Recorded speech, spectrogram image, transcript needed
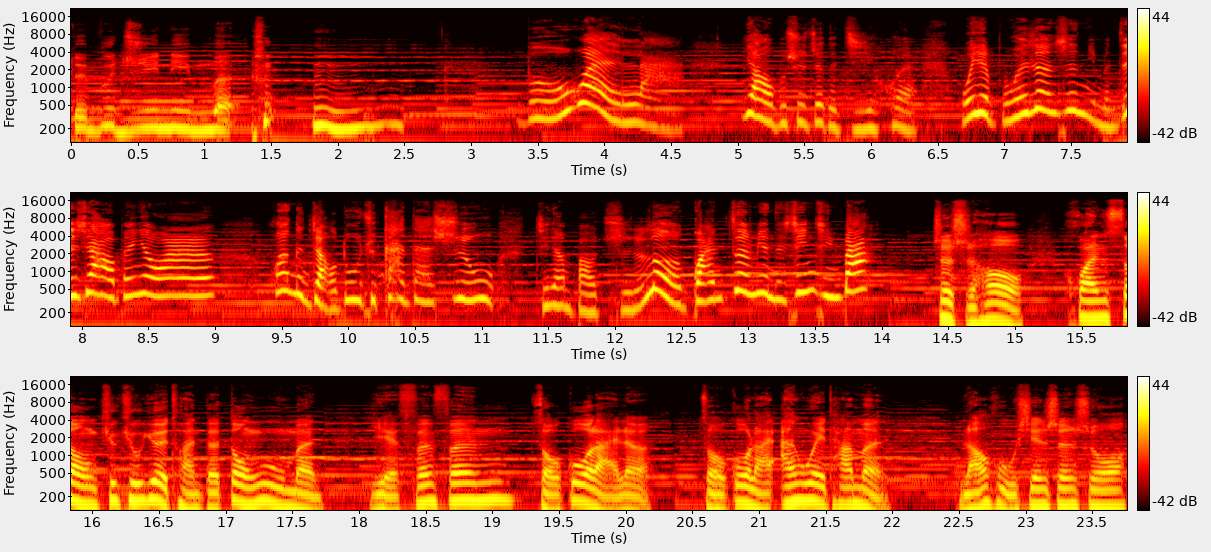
对不起你们。嗯，不会啦。要不是这个机会，我也不会认识你们这些好朋友啊！换个角度去看待事物，尽量保持乐观正面的心情吧。这时候，欢送 QQ 乐团的动物们也纷纷走过来了，走过来安慰他们。老虎先生说：“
